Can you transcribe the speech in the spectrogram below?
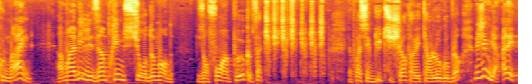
Cool Mind. À mon avis, ils les impriment sur demande. Ils en font un peu comme ça. Après, c'est du t-shirt avec un logo blanc. Mais j'aime bien. Allez,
